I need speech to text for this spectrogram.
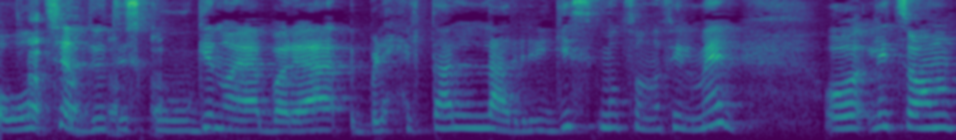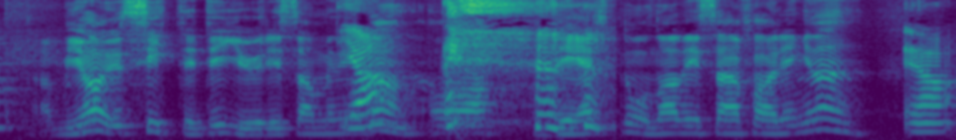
alt skjedde ute i skogen, og jeg bare ble helt allergisk mot sånne filmer. Og litt sånn ja, Vi har jo sittet i jury sammen ja. Ida, og delt noen av disse erfaringene. Ja,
